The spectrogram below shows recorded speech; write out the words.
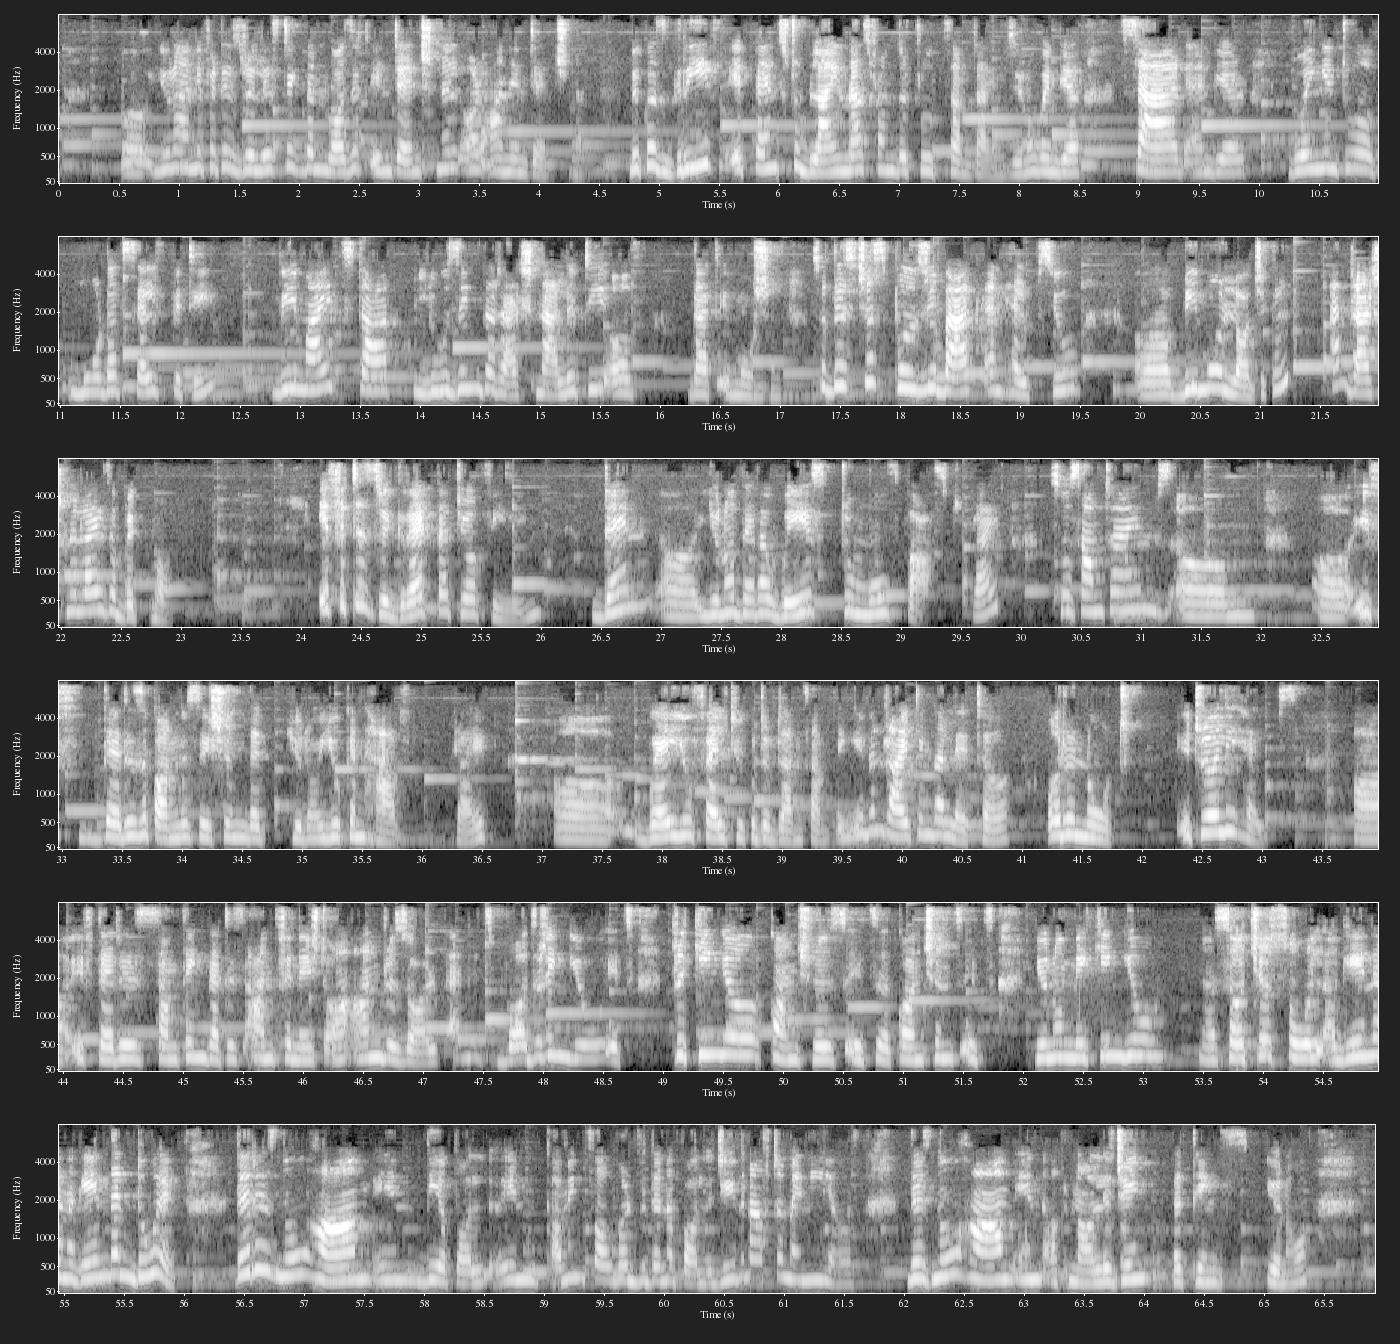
uh, you know, and if it is realistic, then was it intentional or unintentional? because grief it tends to blind us from the truth sometimes you know when we are sad and we are going into a mode of self pity we might start losing the rationality of that emotion. So this just pulls you back and helps you uh, be more logical and rationalize a bit more. If it is regret that you're feeling then uh, you know there are ways to move past right? So sometimes um, uh, if there is a conversation that you know you can have right? Uh, where you felt you could have done something even writing a letter or a note it really helps. Uh, if there is something that is unfinished or unresolved and it's bothering you it's pricking your conscience it's a conscience it's you know making you uh, search your soul again and again then do it. There is no harm in the in coming forward with an apology even after many years. There's no harm in acknowledging the things you know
